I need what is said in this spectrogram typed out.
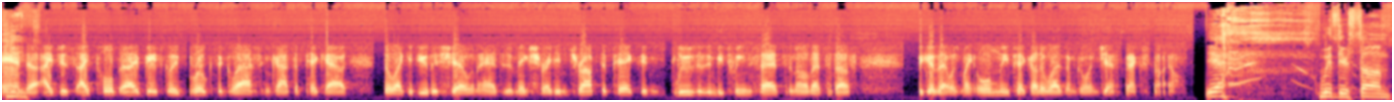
and uh, I just I pulled, I basically broke the glass and got the pick out so I could do the show, and I had to make sure I didn't drop the pick, didn't lose it in between sets, and all that stuff. Because that was my only pick. Otherwise, I'm going Jeff Beck style. Yeah. With your thumb.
